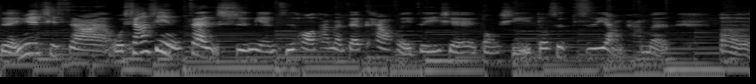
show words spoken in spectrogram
对，因为其实啊，我相信在十年之后，他们在看回这一些东西，都是滋养他们呃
